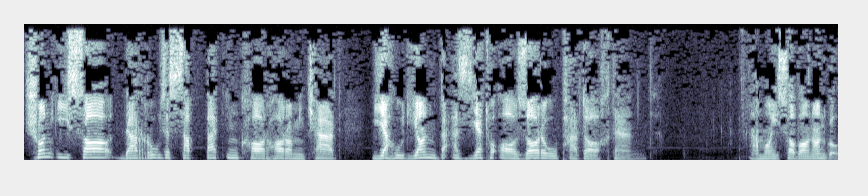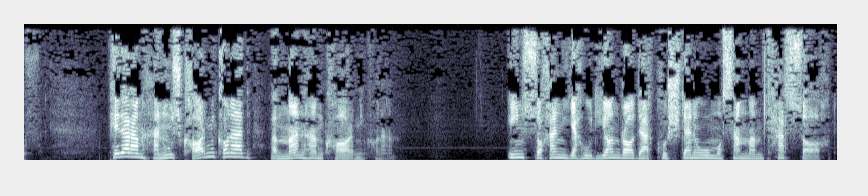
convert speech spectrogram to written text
چون عیسی در روز سبت این کارها را می کرد، یهودیان به اذیت و آزار او پرداختند. اما عیسی با آنان گفت، پدرم هنوز کار می کند و من هم کار می کنم. این سخن یهودیان را در کشتن او مصممتر ساخت،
